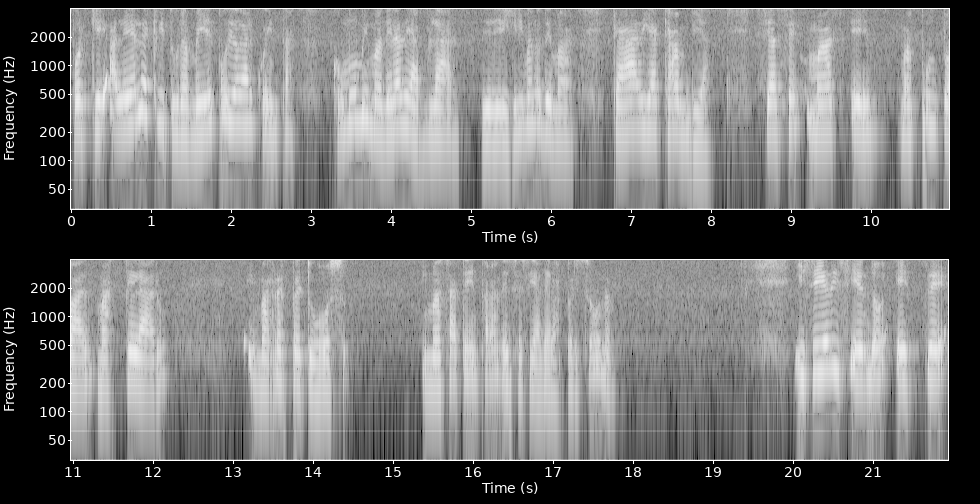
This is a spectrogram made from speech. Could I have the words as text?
Porque al leer la escritura me he podido dar cuenta cómo mi manera de hablar, de dirigirme a los demás, cada día cambia, se hace más, eh, más puntual, más claro, eh, más respetuoso y más atento a las necesidades de las personas. Y sigue diciendo este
